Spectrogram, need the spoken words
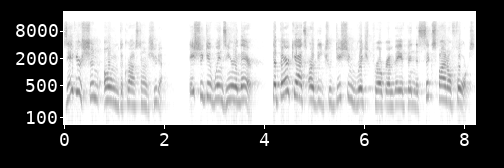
Xavier shouldn't own the crosstown shootout. They should get wins here and there. The Bearcats are the tradition rich program. They have been to six Final Fours.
